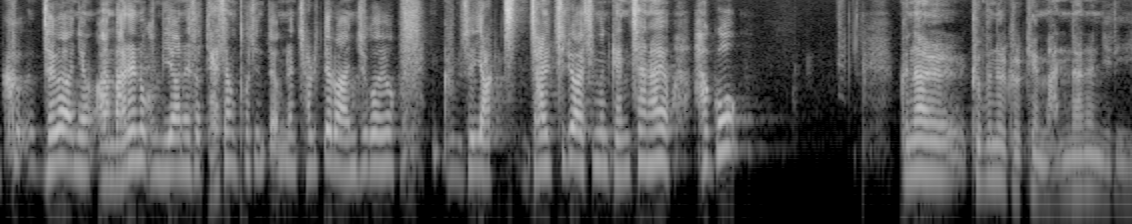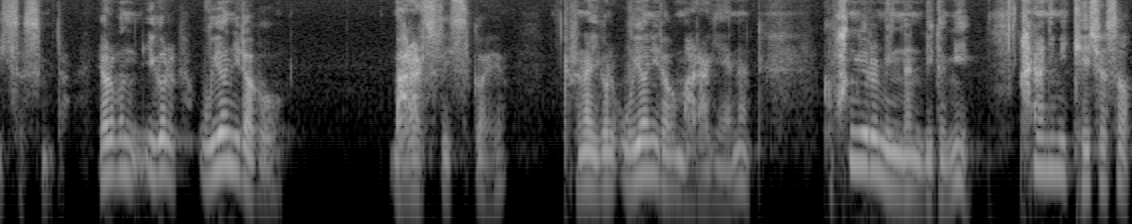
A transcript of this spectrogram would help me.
그 제가 그냥 아 말해놓고 미안해서 대상포진 때문에 절대로 안 죽어요. 그래서 약 잘 치료하시면 괜찮아요. 하고 그날 그분을 그렇게 만나는 일이 있었습니다. 여러분 이걸 우연이라고 말할 수 있을 거예요. 그러나 이걸 우연이라고 말하기에는 그 확률을 믿는 믿음이 하나님이 계셔서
